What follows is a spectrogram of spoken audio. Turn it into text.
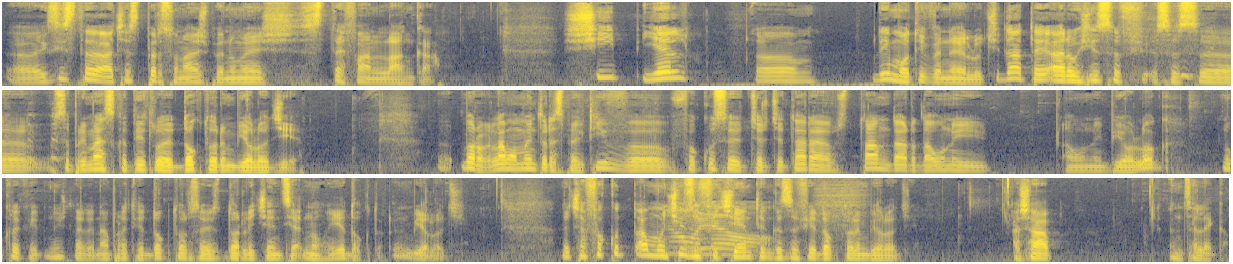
uh, există acest personaj pe nume Stefan Lanka. Și el, uh, din motive neelucidate, a reușit să, fi, să, să, să primească titlul de doctor în biologie mă rog, la momentul respectiv uh, făcuse cercetarea standard a unui, a unui biolog, nu cred că, nu știu dacă neapărat e doctor sau este doar licențiat, nu, e doctor în biologie. Deci a făcut, a muncit Aoleo. suficient încât să fie doctor în biologie. Așa înțeleg.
